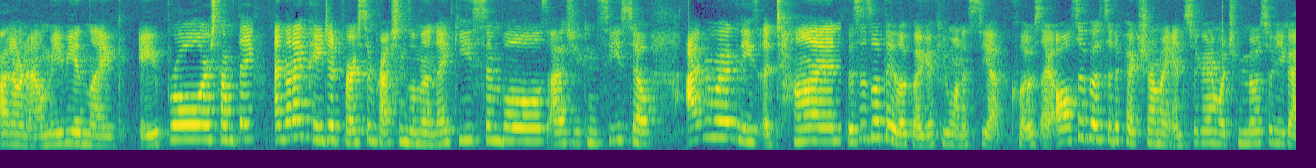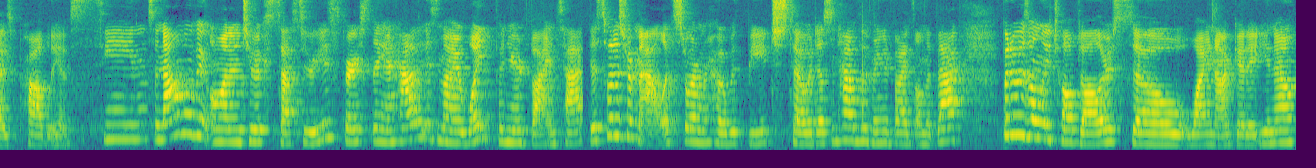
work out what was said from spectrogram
I don't know, maybe in like April or something. And then I painted first impressions on the Nike symbols, as you can see. So I've been wearing these a ton. This is what they look like if you want to see up close. I also posted a picture on my Instagram, which most of you guys probably have seen. So now moving on into accessories. First thing I have is my white Vineyard Vines hat. This one is from the outlet store in Rehoboth Beach, so it doesn't have the Vineyard Vines on the back, but it was only $12, so why not get it, you know?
